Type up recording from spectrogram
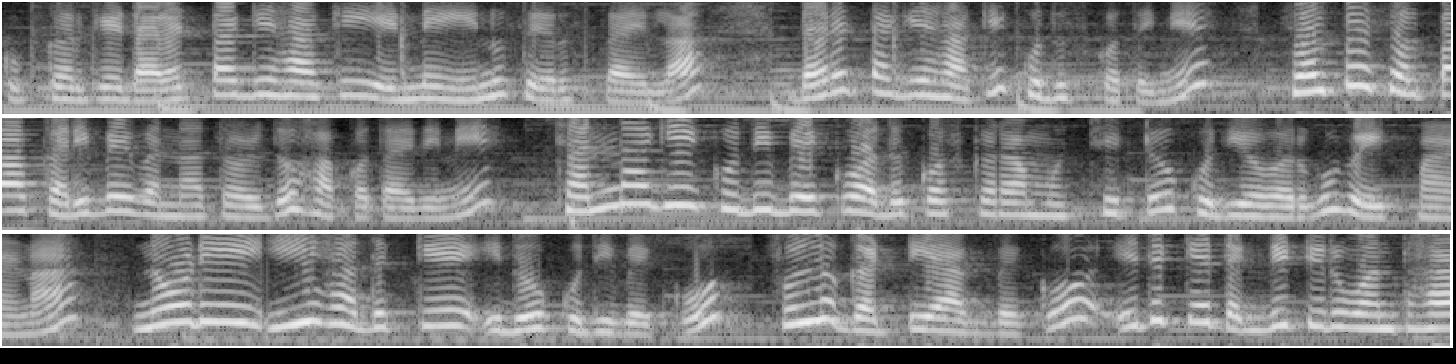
ಕುಕ್ಕರ್ಗೆ ಡೈರೆಕ್ಟ್ ಆಗಿ ಹಾಕಿ ಎಣ್ಣೆ ಏನು ಸೇರಿಸ್ತಾ ಇಲ್ಲ. ಡೈರೆಕ್ಟ್ ಆಗಿ ಹಾಕಿ ಕುದಿಸ್ಕೊತೀನಿ. ಸ್ವಲ್ಪ ಸ್ವಲ್ಪ ಕರಿಬೇವನ್ನ ತೊಳೆದು ಹಾಕೋತಾ ಇದ್ದೀನಿ. ಚೆನ್ನಾಗಿ ಕುದಿಬೇಕು ಅದಕ್ಕೋಸ್ಕರ ಮುಚ್ಚಿಟ್ಟು ಕುದಿಯೋವರೆಗೂ ವೆಯ್ಟ್ ಮಾಡೋಣ. ನೋಡಿ ಈ ಹದಕ್ಕೆ ಇದು ಕುದಿಬೇಕು ಫುಲ್ ಗಟ್ಟಿ ಆಗ್ಬೇಕು ಇದಕ್ಕೆ ತೆಗೆದಿಟ್ಟಿರುವಂತಹ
